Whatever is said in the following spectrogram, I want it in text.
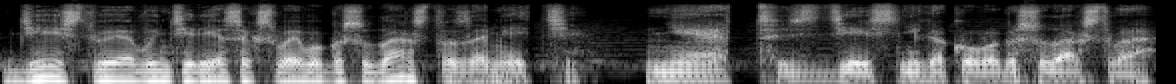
Действуя в интересах своего государства, заметьте. Нет, здесь никакого государства.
